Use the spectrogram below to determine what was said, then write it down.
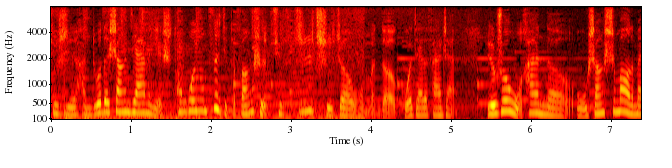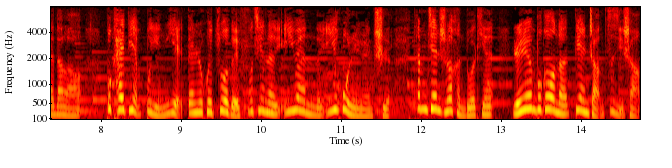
就是很多的商家呢，也是通过用自己的方式去支持着我们的国家的发展。比如说武汉的武商世贸的麦当劳不开店不营业，但是会做给附近的医院的医护人员吃。他们坚持了很多天，人员不够呢，店长自己上。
